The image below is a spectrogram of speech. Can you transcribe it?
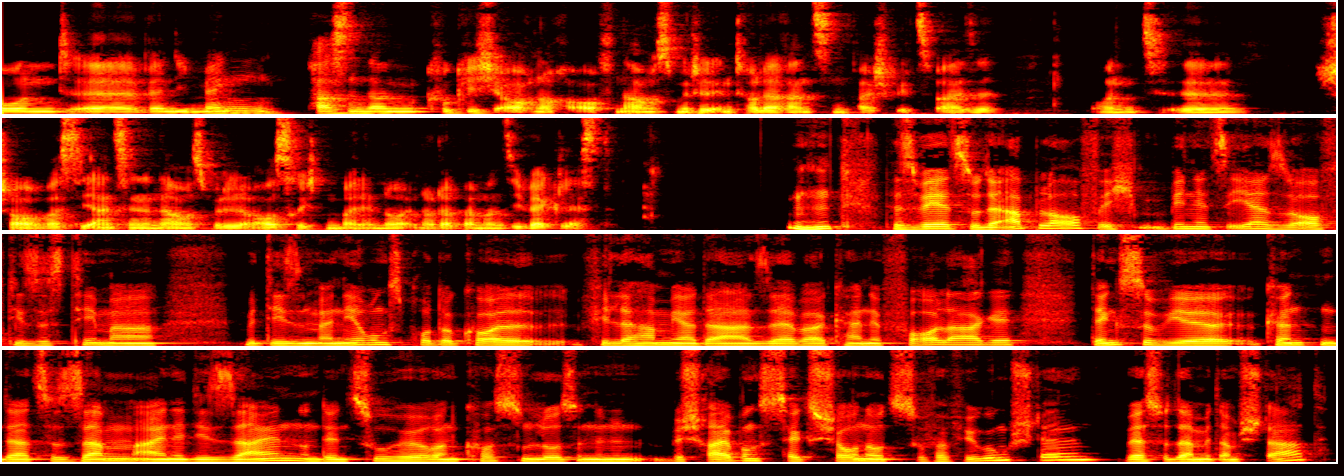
Und äh, wenn die Mengen passen, dann gucke ich auch noch auf Nahrungsmittelintoleranzen beispielsweise und äh, schaue, was die einzelnen Nahrungsmittel ausrichten bei den Leuten oder wenn man sie weglässt. Mhm. Das wäre jetzt so der Ablauf. Ich bin jetzt eher so auf dieses Thema mit diesem Ernährungsprotokoll. Viele haben ja da selber keine Vorlage. Denkst du, wir könnten da zusammen eine designen und den Zuhörern kostenlos in den Beschreibungstext Shownotes zur Verfügung stellen? Wärst du damit am Start?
